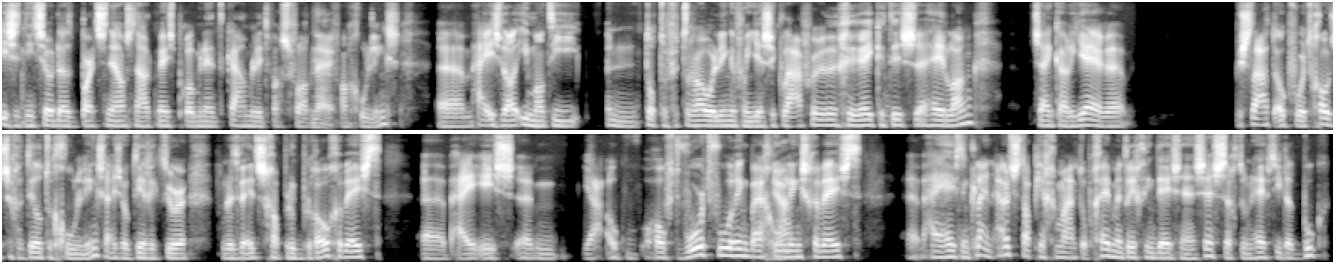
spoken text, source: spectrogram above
is het niet zo dat Bart Snels nou het meest prominente Kamerlid was van, Nee. van GroenLinks. Ehm, hij is wel iemand die een, tot de vertrouwelingen van Jesse Klaver eh, gerekend is eh, heel lang. Zijn carrière beslaat ook voor het grootste gedeelte GroenLinks. Hij is ook directeur van het wetenschappelijk bureau geweest. Uh, hij is ehm, ja, ook hoofdwoordvoering bij GroenLinks geweest. Uh, hij heeft een klein uitstapje gemaakt op een gegeven moment richting D66. Toen heeft hij dat boek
